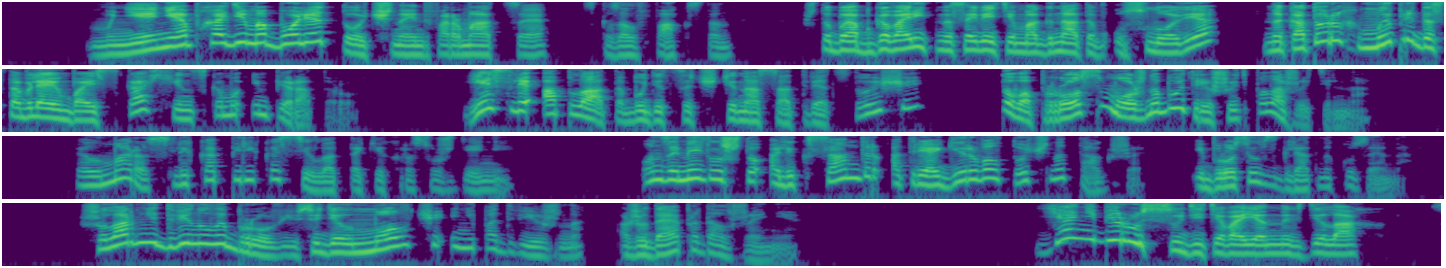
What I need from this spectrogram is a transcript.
— Мне необходима более точная информация, — сказал Факстон, — чтобы обговорить на Совете магнатов условия, на которых мы предоставляем войска хинскому императору. Если оплата будет сочтена соответствующей, то вопрос можно будет решить положительно. Элмара слегка перекосила от таких рассуждений. Он заметил, что Александр отреагировал точно так же и бросил взгляд на кузена. Шелар не двинул и бровью, сидел молча и неподвижно, ожидая продолжения. — Я не берусь судить о военных делах, —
